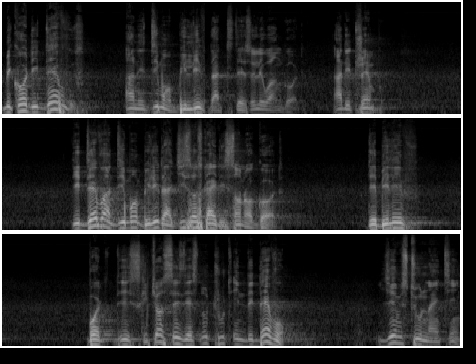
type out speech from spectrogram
Because the devil and the demon believe that there's only one God, and they tremble. The devil and demon believe that Jesus Christ is the Son of God. They believe. But the scripture says there's no truth in the devil. James 2:19.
